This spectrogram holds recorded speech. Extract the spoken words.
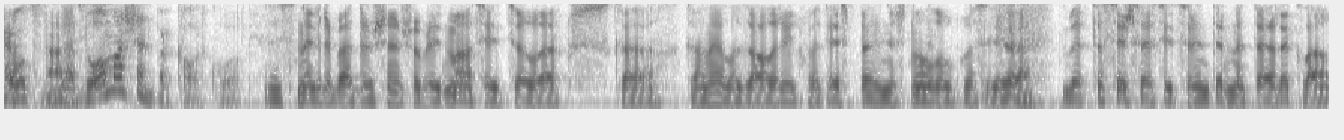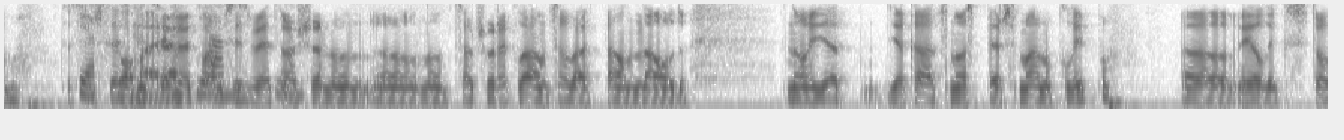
revolucionāra es, domāšana par kaut ko. Es negribētu droši vien šobrīd mācīt cilvēkus, kā, kā nelegāli rīkoties peļņas nolūkos, Jā. bet tas ir saistīts ar interneta reklāmu. Tas Jā. ir saistīts Tomēr, ar reklāmas Jā. izvietošanu, un, un, un caur šo reklāmu cilvēki pelna naudu. Nu, ja, ja kāds nospērs manu klipu, Uh, ieliks to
